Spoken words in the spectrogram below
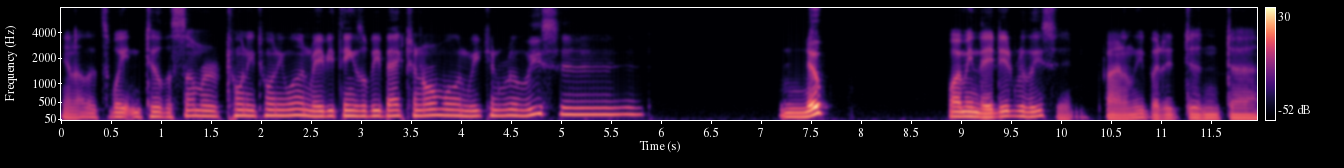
you know, let's wait until the summer of 2021. Maybe things will be back to normal and we can release it. Nope. Well, I mean, they did release it finally, but it didn't. Uh,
